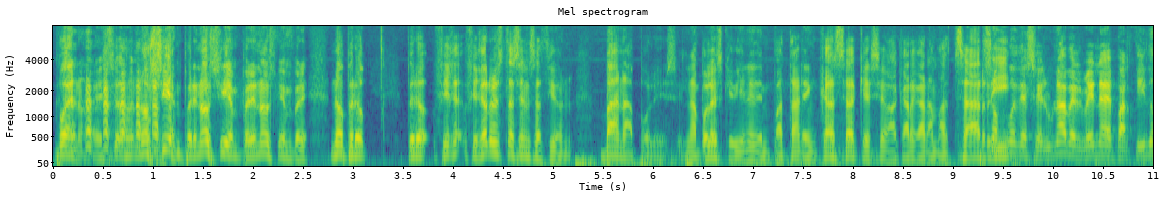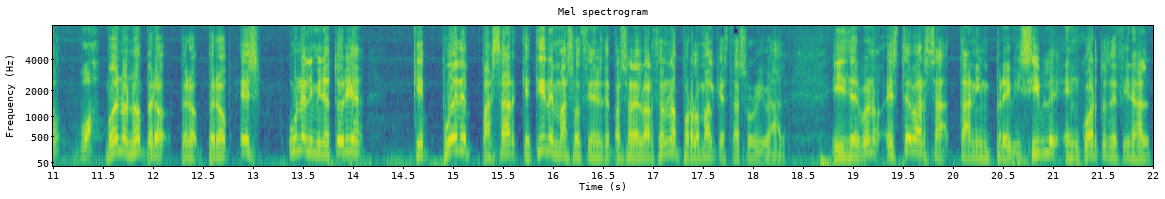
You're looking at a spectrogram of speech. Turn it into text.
Bueno, eso no siempre, no siempre, no siempre. No, pero, pero fija- fijaros esta sensación. Va a Nápoles. El Nápoles que viene de empatar en casa, que se va a cargar a Eso Mazzarri. puede ser una verbena de partido. Buah. Bueno, no, pero, pero, pero es una eliminatoria que puede pasar, que tiene más opciones de pasar el Barcelona por lo mal que está su rival. Y dices, bueno, este Barça tan imprevisible en cuartos de final,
